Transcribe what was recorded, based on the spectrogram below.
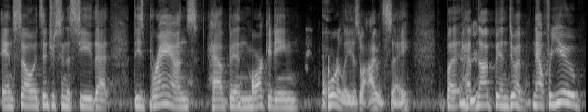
and so it's interesting to see that these brands have been marketing poorly, is what I would say, but mm-hmm. have not been doing. Now, for you,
